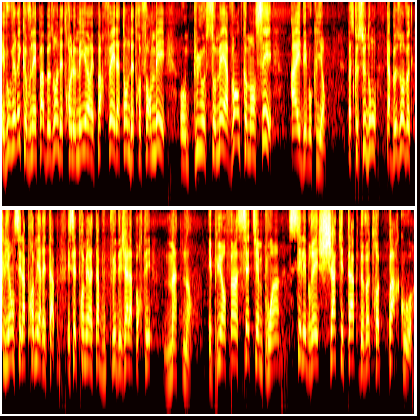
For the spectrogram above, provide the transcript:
Et vous verrez que vous n'avez pas besoin d'être le meilleur et parfait et d'attendre d'être formé au plus haut sommet avant de commencer à aider vos clients. Parce que ce dont a besoin votre client, c'est la première étape. Et cette première étape, vous pouvez déjà l'apporter maintenant. Et puis enfin, septième point, célébrez chaque étape de votre parcours.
